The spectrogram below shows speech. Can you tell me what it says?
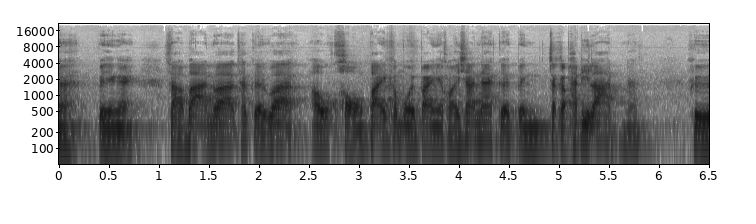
นะเป็นยังไง สาบานว่าถ้าเกิดว่าเอาของไปขโมยไปเนี่ยขอให้ชาติหน้าเกิดเป็นจักรพรรดิราชนะคือ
